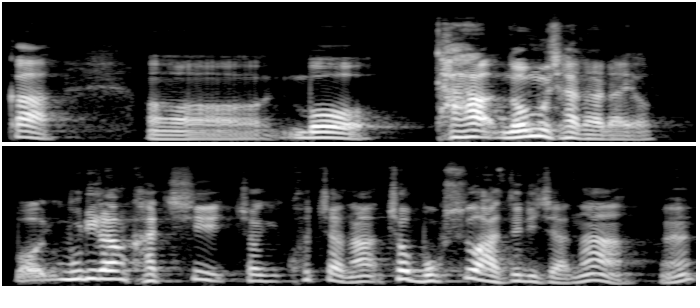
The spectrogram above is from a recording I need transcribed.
그러니까 어뭐 다 너무 잘 알아요. 뭐 우리랑 같이 저기 컸잖아. 저 목수 아들이잖아. 예?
